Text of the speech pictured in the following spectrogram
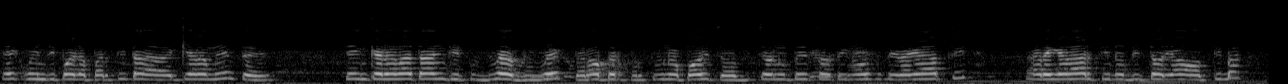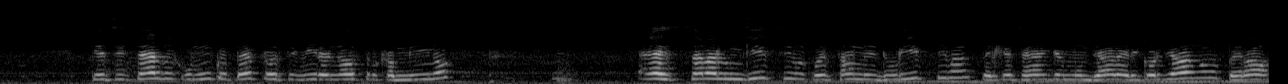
E quindi poi la partita chiaramente si è incanalata anche sul 2 a 2 però per fortuna poi ci hanno pensato i nostri ragazzi a regalarci una vittoria ottima che ci serve comunque per proseguire il nostro cammino. E sarà lunghissima quest'anno è durissima perché c'è anche il mondiale ricordiamolo però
